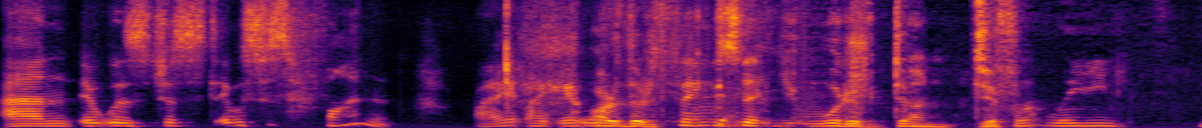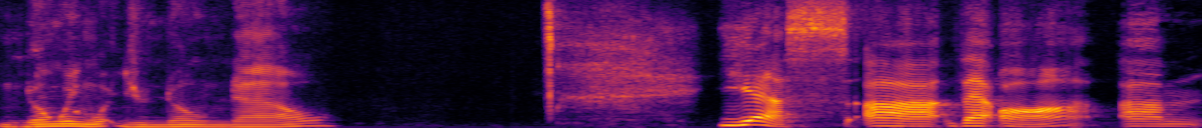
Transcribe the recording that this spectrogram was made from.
And it was just it was just fun right? Like, was, are there things that you would have done differently, knowing what you know now? Yes, uh, there are. Um,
